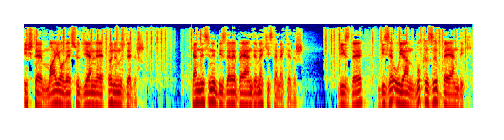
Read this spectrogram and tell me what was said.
işte mayo ve südyenle önümüzdedir. Kendisini bizlere beğendirmek istemektedir. Biz de bize uyan bu kızı beğendik.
